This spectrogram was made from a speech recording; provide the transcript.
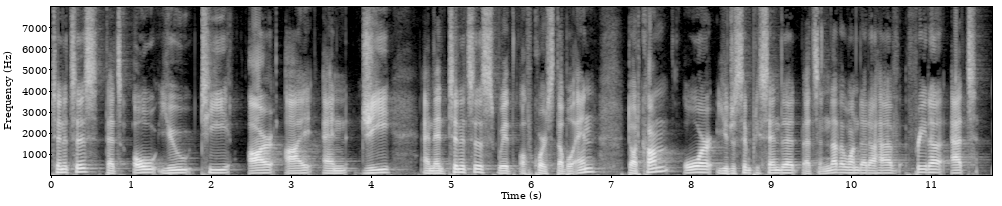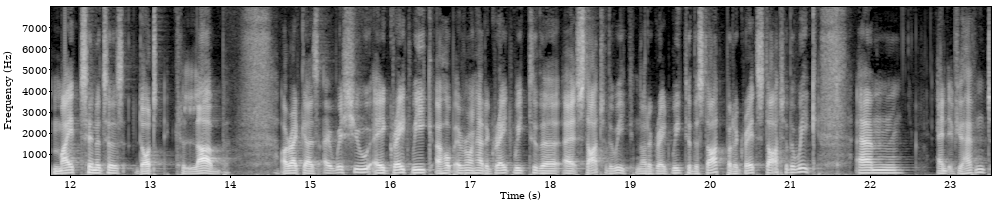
Tinnitus. That's O U T R I N G. And then tinnitus with, of course, double N dot com. Or you just simply send it. That's another one that I have, Frida at mytinnitus dot club. All right, guys, I wish you a great week. I hope everyone had a great week to the uh, start to the week. Not a great week to the start, but a great start to the week. Um, and if you haven't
